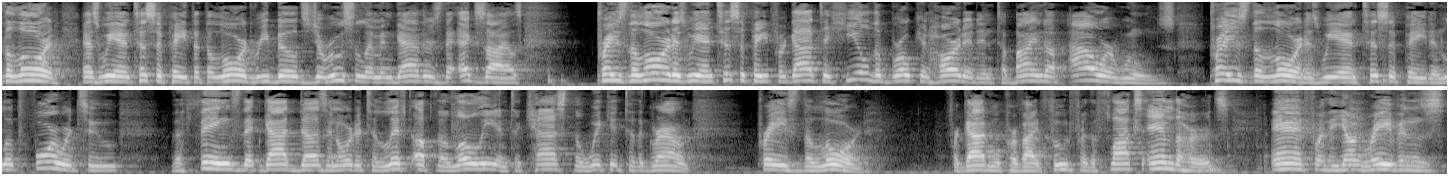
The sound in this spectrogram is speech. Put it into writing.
the Lord as we anticipate that the Lord rebuilds Jerusalem and gathers the exiles. Praise the Lord as we anticipate for God to heal the brokenhearted and to bind up our wounds. Praise the Lord as we anticipate and look forward to the things that God does in order to lift up the lowly and to cast the wicked to the ground. Praise the Lord. For God will provide food for the flocks and the herds, and for the young ravens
